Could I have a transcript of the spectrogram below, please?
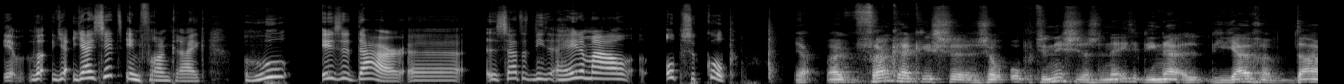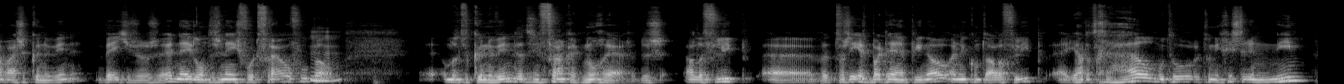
ja, wa- ja, jij zit in Frankrijk. Hoe is het daar? Eh, staat het niet helemaal op zijn kop? Ja, maar Frankrijk is eh, zo opportunistisch als de neten. Die, na- die juichen daar waar ze kunnen winnen. Een beetje zoals hè, Nederland is ineens voor het vrouwenvoetbal. Mhm. Eh, Omdat we kunnen winnen, dat is in Frankrijk nog erger. Dus Alaphilippe, eh het was eerst Bardet en Pinot en nu komt Alaphilippe. Eh, je had het gehuil moeten horen toen hij gisteren in Nîmes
